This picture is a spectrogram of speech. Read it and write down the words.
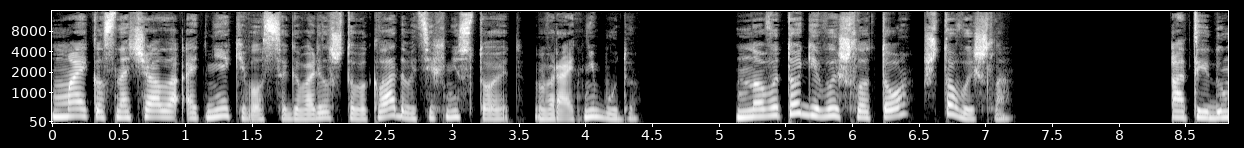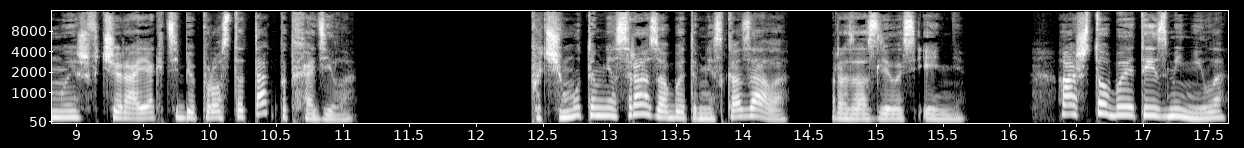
Майкл сначала отнекивался, говорил, что выкладывать их не стоит, врать не буду. Но в итоге вышло то, что вышло. «А ты думаешь, вчера я к тебе просто так подходила?» «Почему ты мне сразу об этом не сказала?» — разозлилась Энни. «А что бы это изменило?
